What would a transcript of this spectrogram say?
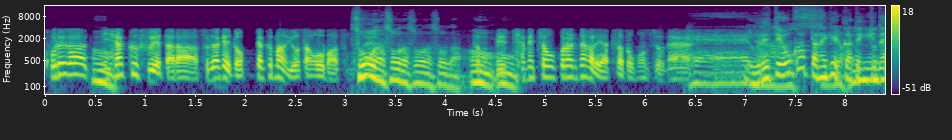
これがうん。200増えたら、それだけで600万予算オーバーね。そうだそうだそうだそうだ。うんうん。めちゃめちゃ怒られながらやってたと思うんですよね。売れてよかったね結果的にね。で、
